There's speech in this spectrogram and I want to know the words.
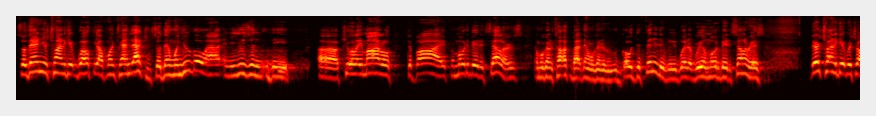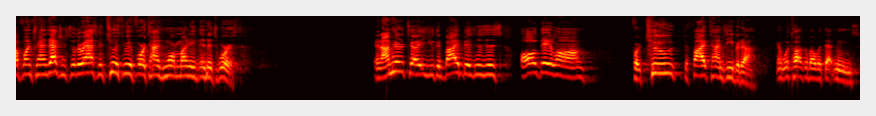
So then you're trying to get wealthy off one transaction. So then when you go out and you're using the uh, QLA model to buy from motivated sellers, and we're going to talk about then, we're going to go definitively what a real motivated seller is. They're trying to get rich off one transaction, so they're asking two or three or four times more money than it's worth. And I'm here to tell you, you can buy businesses all day long for two to five times EBITDA. And we'll talk about what that means.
